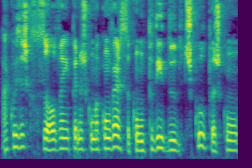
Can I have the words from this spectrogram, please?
há coisas que resolvem apenas com uma conversa, com um pedido de desculpas, com,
